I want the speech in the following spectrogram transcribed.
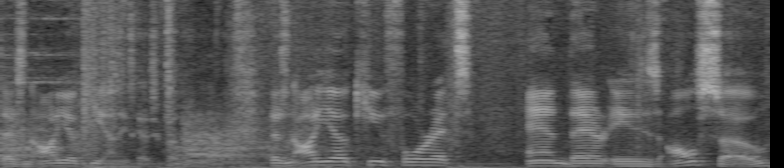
There's an audio key. Oh, these guys are close. There's an audio cue for it. And there is also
